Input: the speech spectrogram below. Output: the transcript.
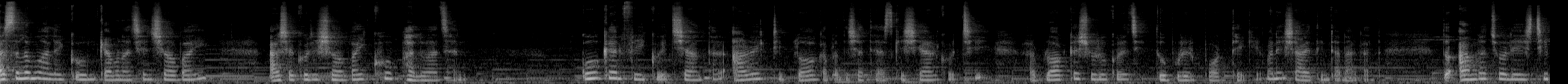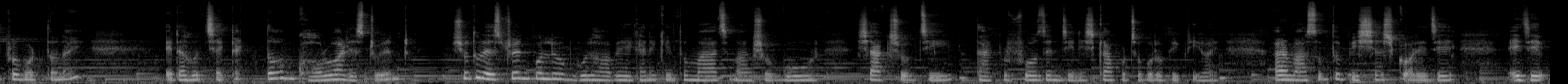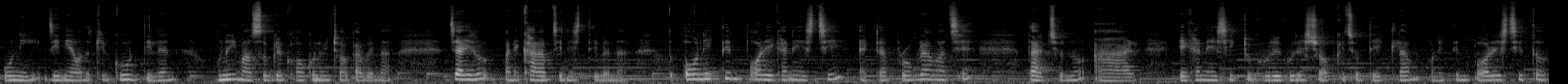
আসসালামু আলাইকুম, কেমন আছেন সবাই? আশা করি সবাই খুব ভালো আছেন। কুক অ্যান্ড ফ্রিক উইথ শান্তার আরও একটি ব্লগ আপনাদের সাথে আজকে শেয়ার করছি। আর ব্লগটা শুরু করেছি দুপুরের পর থেকে মানে সাড়ে তিনটা নাগাদ। তো আমরা চলে এসেছি প্রবর্তনায়। এটা হচ্ছে একটা একদম ঘরোয়া রেস্টুরেন্ট শুধু রেস্টুরেন্ট বললেও ভুল হবে। এখানে কিন্তু মাছ, মাংস, গুড়, শাকসবজি, তারপর ফ্রোজেন জিনিস কাপড় চোপড়ও বিক্রি হয়। আর মাসুম তো বিশ্বাস করে যে, এই যে উনি, যিনি আমাদেরকে গুড় দিলেন উনি মাসুমকে কখনোই ঠকাবে না। যাই হোক মানে খারাপ জিনিস দিবে না। তো অনেক দিন পর এখানে এসেছি, একটা প্রোগ্রাম আছে তার জন্য। আর এখানে এসে একটু ঘুরে ঘুরে সব কিছু দেখলাম। অনেকদিন পর এসেছি তো।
